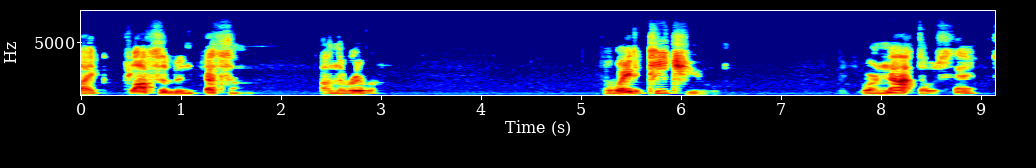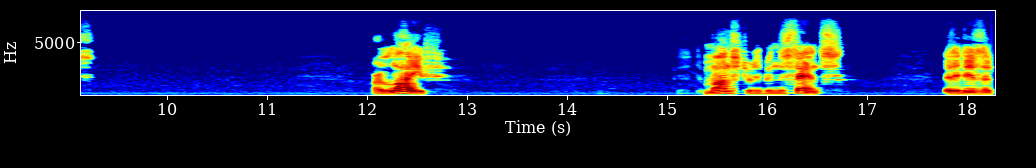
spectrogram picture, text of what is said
like flotsam and jetsam on the river the way to teach you that you are not those things. Our life is demonstrative in the sense that it is a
